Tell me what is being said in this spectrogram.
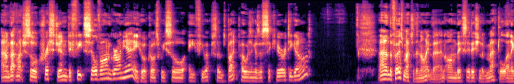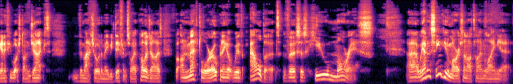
And that match saw Christian defeat Sylvain Grenier, who, of course, we saw a few episodes back posing as a security guard. And the first match of the night, then, on this edition of Metal, and again, if you watched on Jakked, the match order may be different, so I apologise. But on Metal, we're opening up with Albert versus Hugh Morris. Uh, we haven't seen Hugh Morris on our timeline yet.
